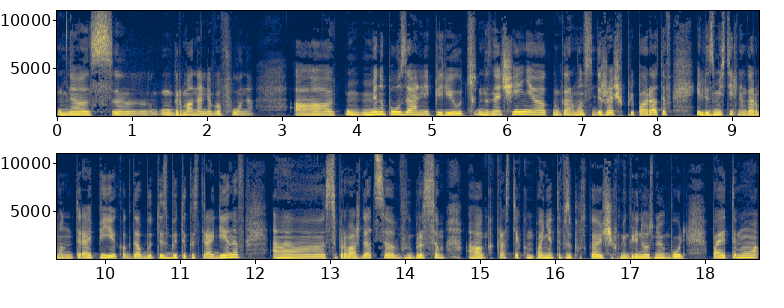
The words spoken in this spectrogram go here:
э, гормонального фона а, менопаузальный период, назначение гормон содержащих препаратов или заместительная гормонотерапия, когда будет избыток эстрогенов, а, сопровождаться выбросом а, как раз тех компонентов, запускающих мигренозную боль. Поэтому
